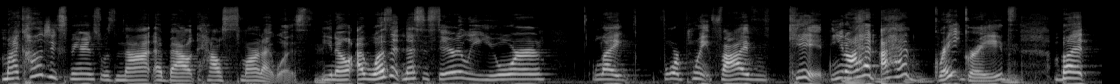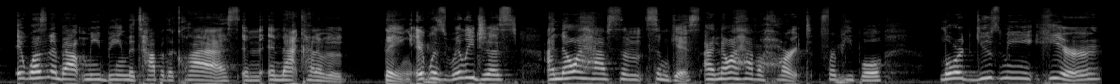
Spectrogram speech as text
my college experience was not about how smart I was. Mm-hmm. You know, I wasn't necessarily your like 4.5 kid. You know, I had I had great grades, mm-hmm. but it wasn't about me being the top of the class and, and that kind of a thing. It was really just I know I have some some gifts. I know I have a heart for mm. people. Lord, use me here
